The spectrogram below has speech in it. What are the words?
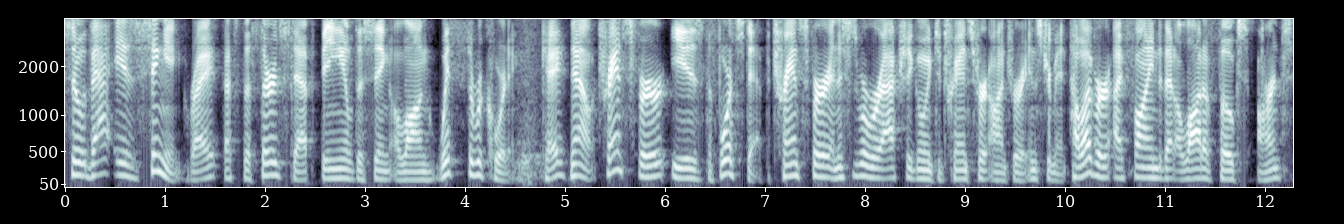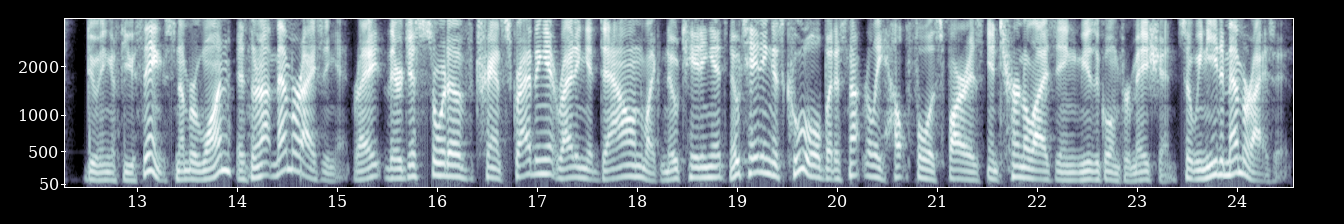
so that is singing, right? That's the third step, being able to sing along with the recording. Okay, now transfer is the fourth step. Transfer, and this is where we're actually going to transfer onto our instrument. However, I find that a lot of folks aren't doing a few things. Number one is they're not memorizing it, right? They're just sort of transcribing it, writing it down, like notating it. Notating is cool, but it's not really helpful as far as internalizing musical information. So we need to memorize it.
